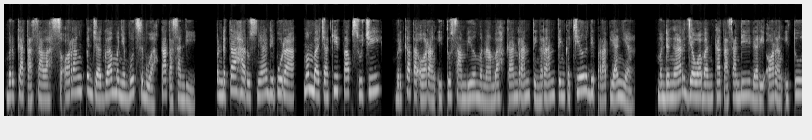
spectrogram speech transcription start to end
berkata salah seorang penjaga menyebut sebuah kata sandi. Pendeta harusnya di pura, membaca kitab suci, berkata orang itu sambil menambahkan ranting-ranting kecil di perapiannya. Mendengar jawaban kata sandi dari orang itu,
